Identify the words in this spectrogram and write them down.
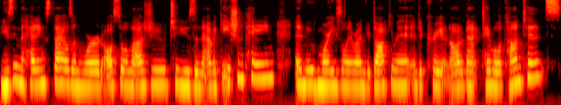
Using the heading styles in Word also allows you to use the navigation pane and move more easily around your document and to create an automatic table of contents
